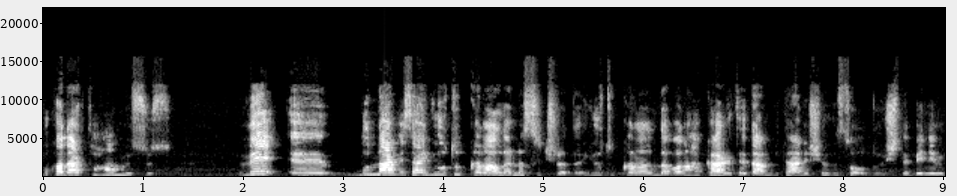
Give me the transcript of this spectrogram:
Bu kadar tahammülsüz. Ve e, bunlar mesela YouTube kanallarına sıçradı. YouTube kanalında bana hakaret eden bir tane şahıs oldu. İşte benim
